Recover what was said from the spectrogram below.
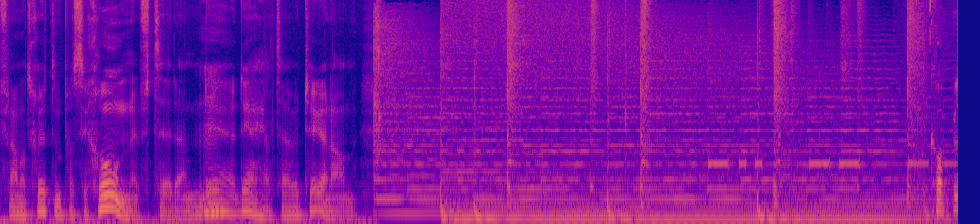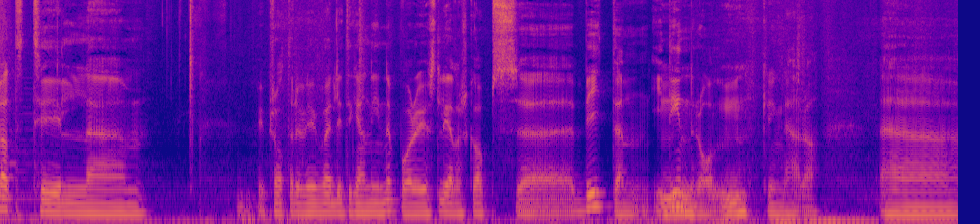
framåtskjuten position nu för tiden. Mm. Det, det är jag helt övertygad om. Kopplat till, ehm, vi pratade, vi var lite grann inne på det, just ledarskapsbiten i Mm, din roll mm. kring det här. Då. Eh,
